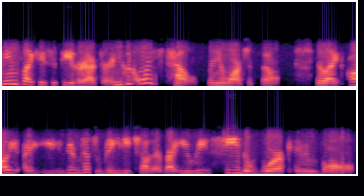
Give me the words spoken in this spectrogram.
seems like he's a theater actor, and you can always tell when you watch a film. You're like, oh, you, you can just read each other, right? You re- see the work involved.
